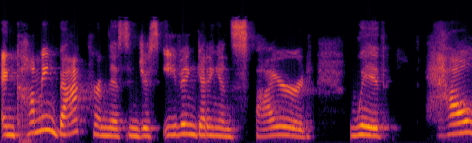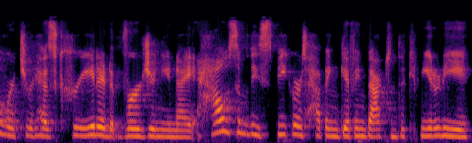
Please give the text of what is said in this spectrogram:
And coming back from this and just even getting inspired with how richard has created virgin unite how some of these speakers have been giving back to the community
